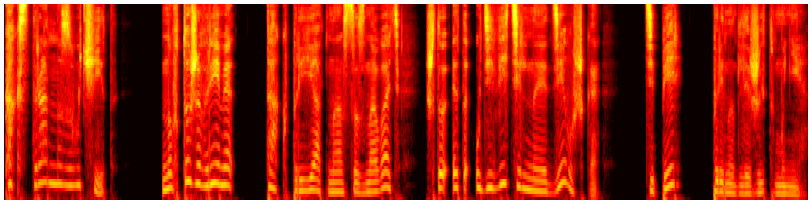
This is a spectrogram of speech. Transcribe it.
Как странно звучит, но в то же время так приятно осознавать, что эта удивительная девушка теперь принадлежит мне.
